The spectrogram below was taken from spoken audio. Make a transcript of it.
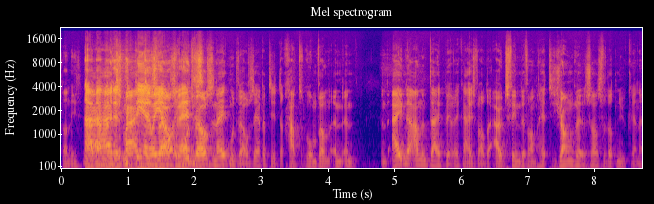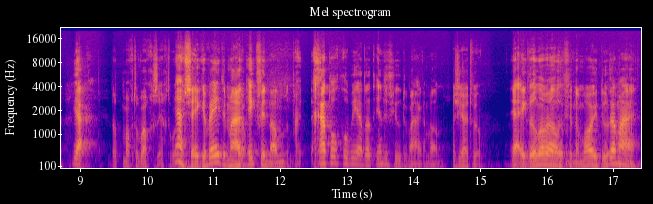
Dan niet. Nou, Ja, dan het is- maar het is we wel- ik moet wens. wel, nee, ik moet wel zeggen, het, is, het gaat, er komt wel een, een, een einde aan een tijdperk. Hij is wel de uitvinder van het genre zoals we dat nu kennen. Ja. Dat mag er wel gezegd worden. ja, zeker weten. Maar Ja. ik vind dan... Ga toch proberen dat interview te maken, man. Als jij het wil. Ja, ik wil dat wel. Ik vind het mooi. Doe dat maar.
